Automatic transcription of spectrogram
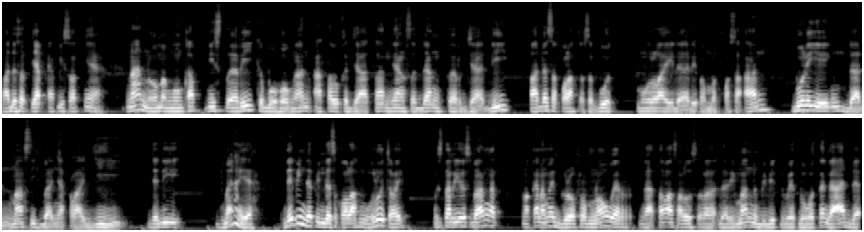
pada setiap episodenya. Nano mengungkap misteri kebohongan atau kejahatan yang sedang terjadi pada sekolah tersebut, mulai dari pemerkosaan, bullying, dan masih banyak lagi. Jadi, gimana ya? Dia pindah-pindah sekolah mulu, coy. Misterius banget makanya namanya grow from nowhere. Nggak tahu asal usul dari mana bibit bibit bobotnya nggak ada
